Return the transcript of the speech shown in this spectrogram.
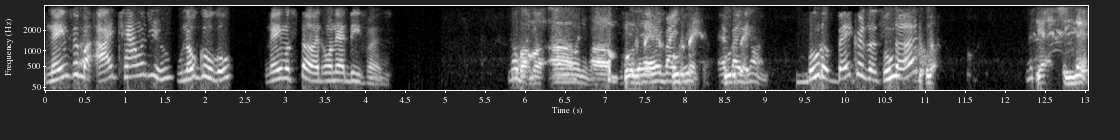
Name somebody. I challenge you. No Google. Name a stud on that defense. Nobody. Bubba, I don't know anybody. um, Budda Baker, everybody's Budda Baker, Budda everybody's Baker. gone. Budda Baker's a stud. No. Yes, he is.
